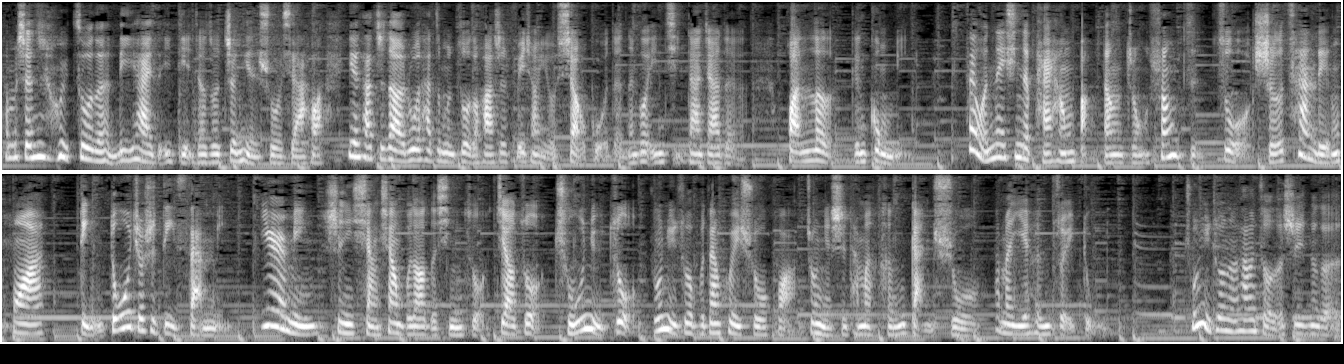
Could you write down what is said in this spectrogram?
他们甚至会做的很厉害的一点叫做睁眼说瞎话，因为他知道如果他这么做的话是非常有效果的，能够引起大家的欢乐跟共鸣。在我内心的排行榜当中，双子座舌灿莲花顶多就是第三名。第二名是你想象不到的星座，叫做处女座。处女座不但会说话，重点是他们很敢说，他们也很嘴毒。处女座呢，他们走的是那个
